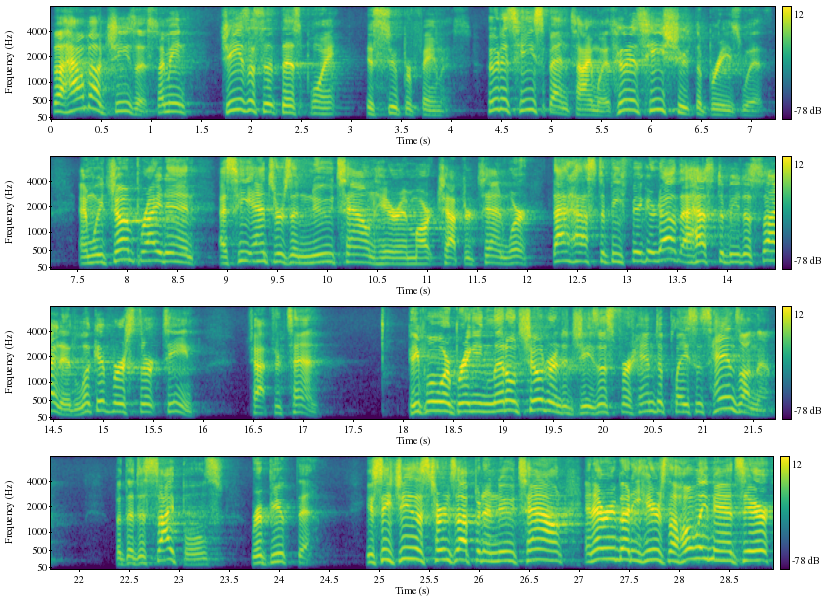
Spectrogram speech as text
But how about Jesus? I mean, Jesus at this point is super famous. Who does he spend time with? Who does he shoot the breeze with? And we jump right in as he enters a new town here in Mark chapter 10, where that has to be figured out, that has to be decided. Look at verse 13, chapter 10. People were bringing little children to Jesus for him to place his hands on them, but the disciples rebuked them. You see, Jesus turns up in a new town, and everybody hears the holy man's here,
